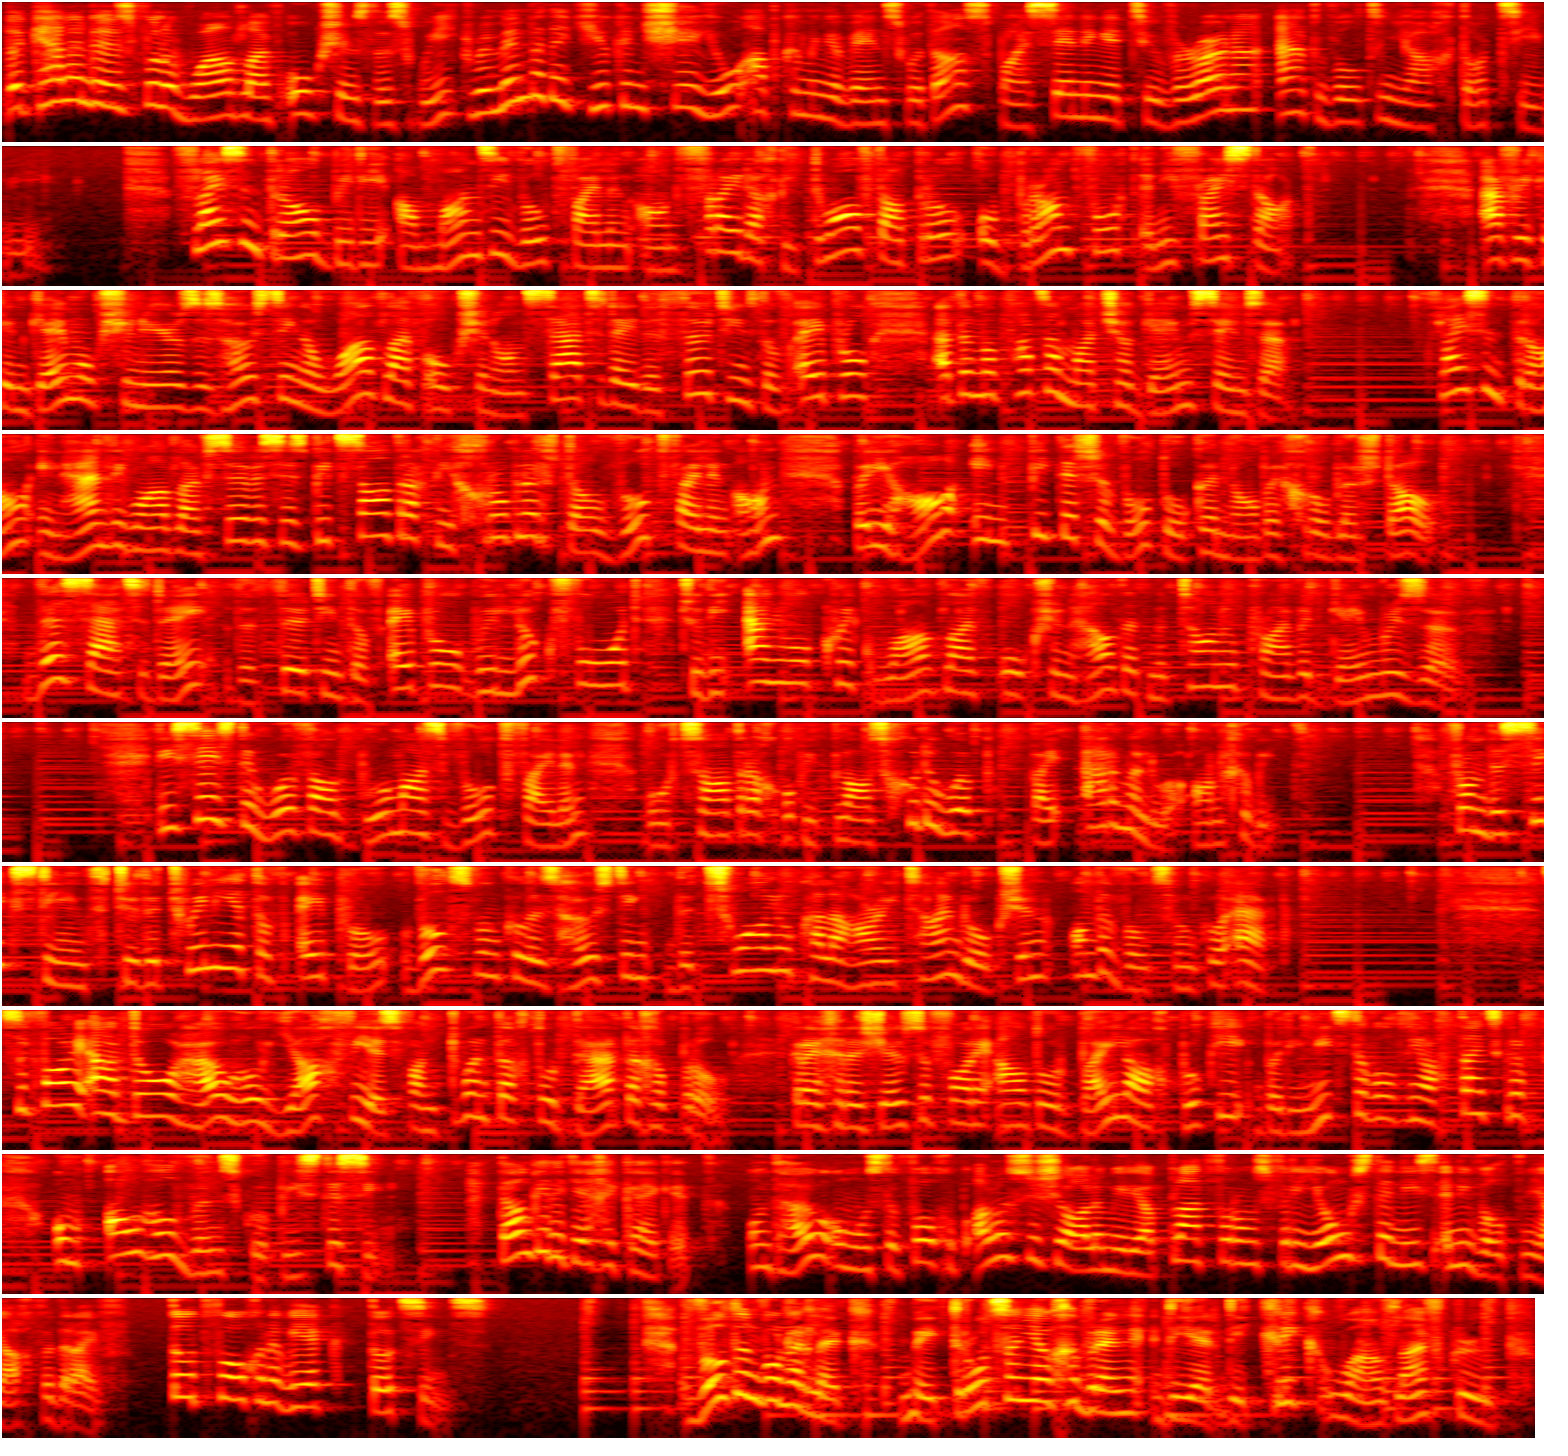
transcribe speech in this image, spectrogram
The calendar is full of wildlife auctions this week. Remember that you can share your upcoming events with us by sending it to verona at wiltonjacht.tv. Vleis Sentraal bied die Amanzi wildveiling aan Vrydag die 12de April op Brandfort in die Vrystaat. African Game Auctioneers is hosting a wildlife auction on Saturday the 13th of April at the Mapata Macha Game Centre. Vleis Sentraal en Handley Wildlife Services bied Saterdag die Groblersdal wildveiling aan by die H en Pieter se wildhokke naby Groblersdal. This Saturday, the 13th of April, we look forward to the annual Crick Wildlife Auction held at Matano Private Game Reserve. Die 6de Hoofveld Bomas wildveiling word Saterdag op die plaas Goede Hoop by Ermelo aangebied. From the 16th to the 20th of April, Wildswinkel is hosting the Tswalu Kalahari timed auction on the Wildswinkel app. Safari Outdoor hou hul jagfees van 20 tot 30 April. Kry gerus jou Safari Outdoor bylaag boekie by die nuutste wildjag tydskrif om al hul winskopies te sien. Dankie dat jy gekyk het. Onthou om ons te volg op al ons sosiale media platforms vir die jongste nuus in die wildjagbedryf. Tot volgende week, totsiens. Wild en wonderlik met trots aan jou gebring deur die Creek Wildlife Group.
